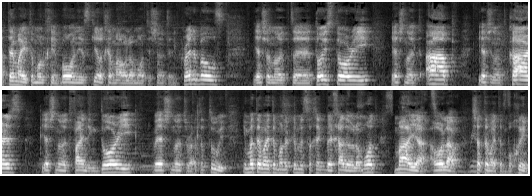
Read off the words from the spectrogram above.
אתם הייתם הולכים. בואו אני אזכיר לכם מה העולמות, יש לנו את Incredibles, יש לנו את אה, Toy Story, יש לנו את Up, יש לנו את Cars, יש לנו את Finding Dory, ויש לנו את רטטוי. אם אתם הייתם הולכים לשחק באחד העולמות, מה היה העולם שאתם הייתם בוחרים?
